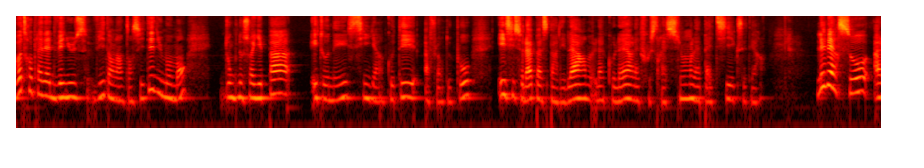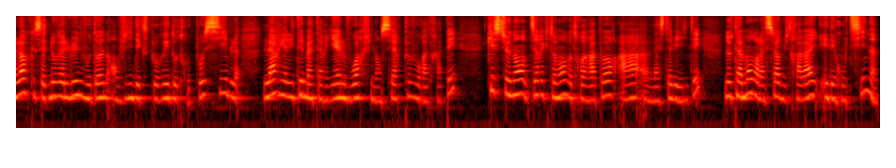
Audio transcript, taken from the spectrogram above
Votre planète Vénus vit dans l'intensité du moment, donc ne soyez pas étonné s'il y a un côté à fleur de peau et si cela passe par les larmes, la colère, la frustration, l'apathie, etc. Les Verseaux, alors que cette nouvelle lune vous donne envie d'explorer d'autres possibles, la réalité matérielle, voire financière, peut vous rattraper, questionnant directement votre rapport à euh, la stabilité, notamment dans la sphère du travail et des routines.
